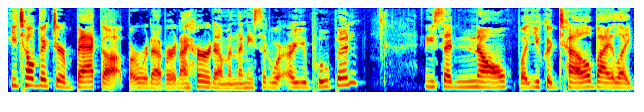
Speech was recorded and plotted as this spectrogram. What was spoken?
he told Victor back up or whatever, and I heard him. And then he said, where "Are you pooping?" And he said no, but you could tell by like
